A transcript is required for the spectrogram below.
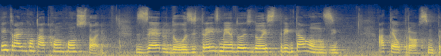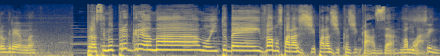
entrar em contato com o consultório 012 3622 3011. Até o próximo programa. Próximo programa. Muito bem. Vamos para as, para as dicas de casa. Vamos lá. Sim.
